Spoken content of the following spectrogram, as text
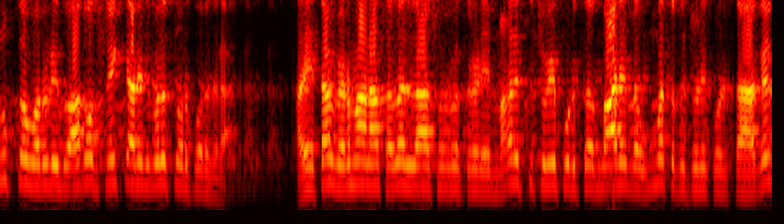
தூக்கம் வரும் என்பதாக ஒரு சைக்காலஜி மருத்துவர் கூறுகிறார். அதைத்தான் பெருமானா சல்லல்லா சொல்றதுடைய மகனுக்கு சொல்லிக் கொடுத்த மாதிரி இந்த உம்மத்துக்கு சொல்லிக் கொடுத்தார்கள்.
